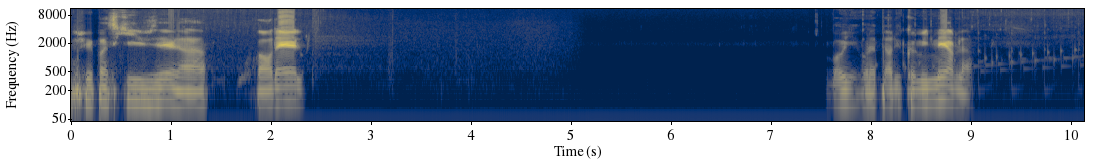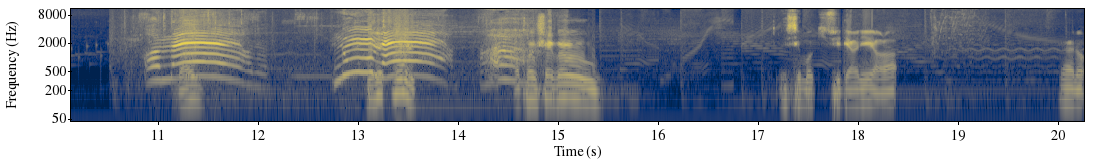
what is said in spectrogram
Je sais pas ce qu'il faisait là. Bordel. Bon oui, on a perdu comme une merde là. Oh merde Non, merde Ah, Entre chez vous. Et c'est moi qui suis dernier alors là. Ah non,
